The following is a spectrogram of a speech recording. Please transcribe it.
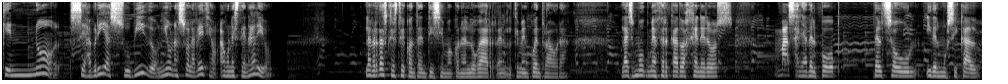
que no se habría subido ni una sola vez a un escenario. La verdad es que estoy contentísimo con el lugar en el que me encuentro ahora. La Smug me ha acercado a géneros más allá del pop, del soul y del musical,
